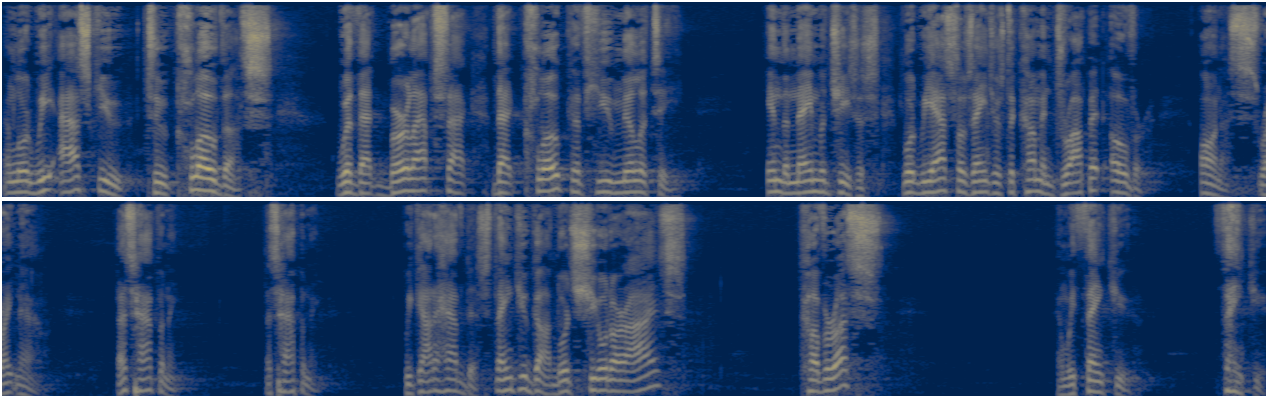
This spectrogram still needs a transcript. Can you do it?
And Lord, we ask you to clothe us with that burlap sack, that cloak of humility in the name of Jesus. Lord, we ask those angels to come and drop it over on us right now. That's happening. That's happening. We got to have this. Thank you, God. Lord, shield our eyes, cover us, and we thank you. Thank you.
